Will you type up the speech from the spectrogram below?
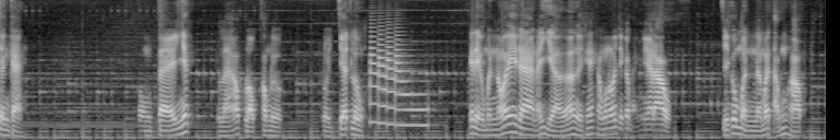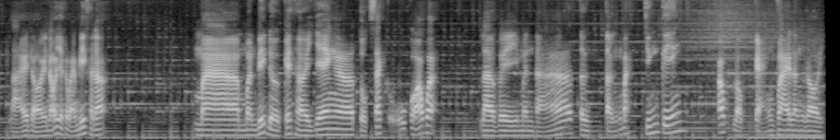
chân càng. Còn tệ nhất là ốc lột không được rồi chết luôn. Cái điều mình nói ra nãy giờ người khác không có nói cho các bạn nghe đâu. Chỉ có mình mới tổng hợp lại rồi nói cho các bạn biết thôi đó. Mà mình biết được cái thời gian ờ, tuột xác cũ của ốc á là vì mình đã từng tận mắt chứng kiến ốc lột cạn vài lần rồi.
